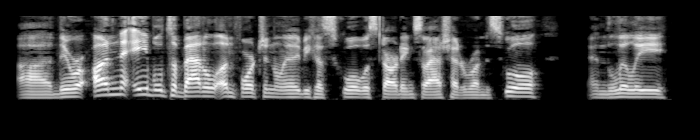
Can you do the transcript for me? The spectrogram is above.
Uh, they were unable to battle, unfortunately, because school was starting, so Ash had to run to school. And Lillie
